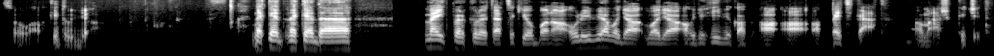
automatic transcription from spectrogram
Szóval ki tudja. Neked, neked eh, melyik pörkölő tetszik jobban, a Olivia, vagy, a, vagy a, ahogy hívjuk a, a, a, a petykát, a másik kicsit?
